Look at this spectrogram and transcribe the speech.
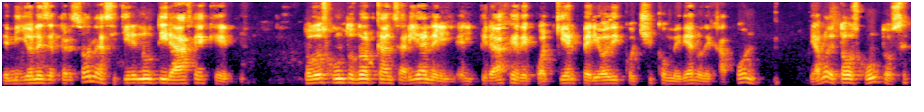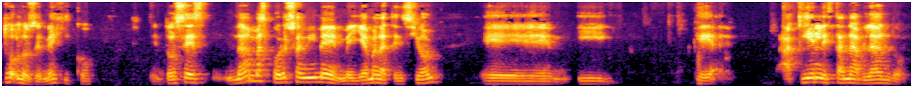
de millones de personas? Si tienen un tiraje que todos juntos no alcanzarían el, tiraje de cualquier periódico chico mediano de Japón. Y hablo de todos juntos, de todos los de México. Entonces, nada más por eso a mí me, llama la atención eh, y que a quién le están hablando,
